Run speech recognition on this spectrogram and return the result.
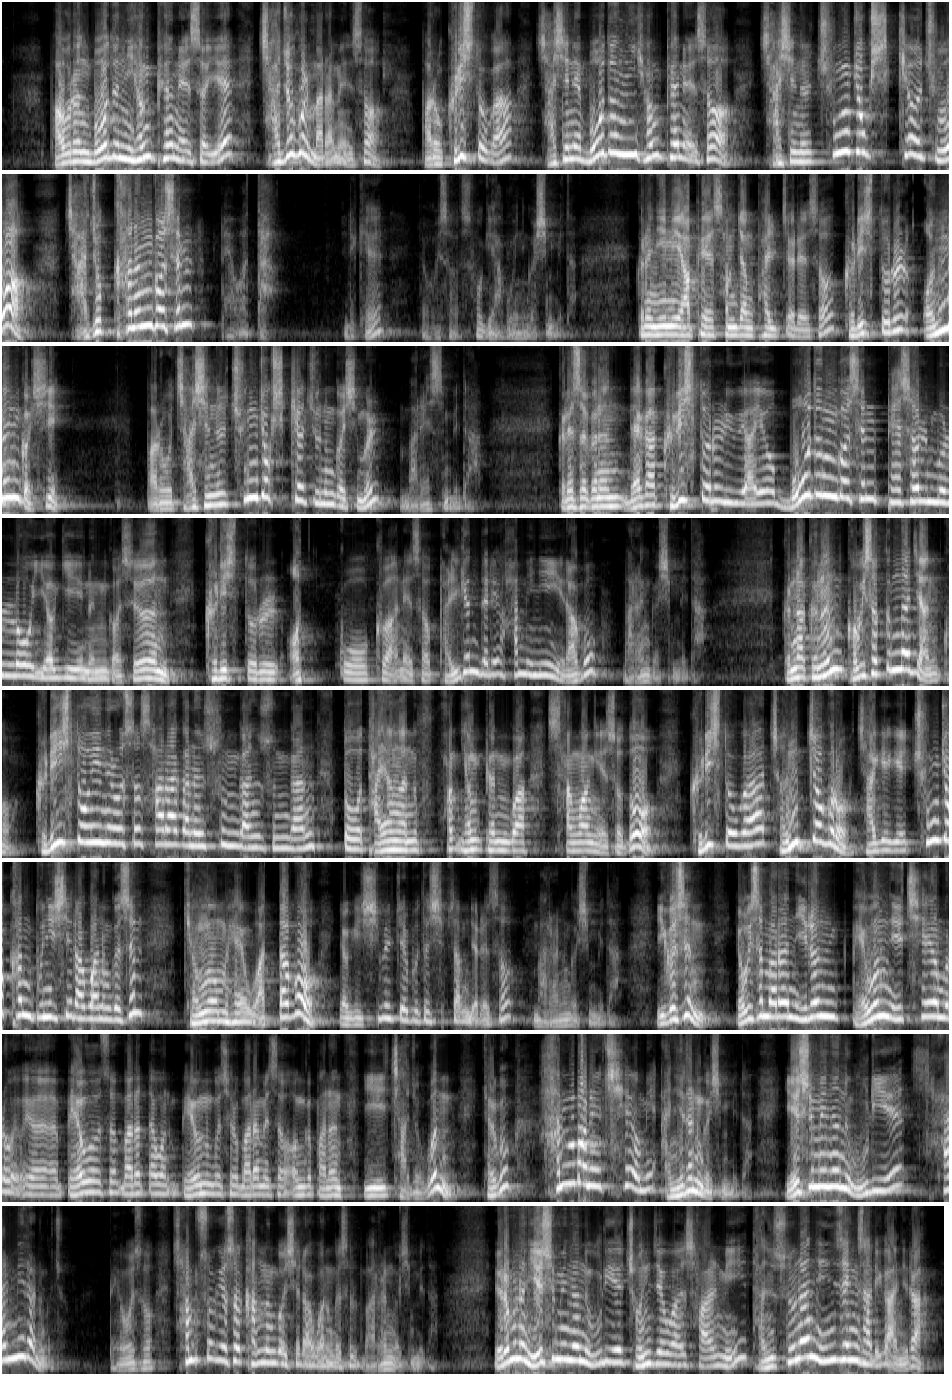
바울은 모든 형편에서의 자족을 말하면서 바로 그리스도가 자신의 모든 형편에서 자신을 충족시켜 주어 자족하는 것을 배웠다. 이렇게 여기서 소개하고 있는 것입니다. 그는 이미 앞에 3장 8절에서 그리스도를 얻는 것이 바로 자신을 충족시켜 주는 것임을 말했습니다. 그래서 그는 내가 그리스도를 위하여 모든 것을 배설물로 여기는 것은 그리스도를 얻고 그 안에서 발견되려 함이니라고 말한 것입니다. 그러나 그는 거기서 끝나지 않고 그리스도인으로서 살아가는 순간순간 또 다양한 형편과 상황에서도 그리스도가 전적으로 자기에게 충족한 분이시라고 하는 것을 경험해 왔다고 여기 11절부터 13절에서 말하는 것입니다. 이것은 여기서 말하는 이런 배운 이 체험으로 어, 배워서 말했다고 배우는 것으로 말하면서 언급하는 이 자족은 결국 한 번의 체험이 아니라는 것입니다. 예수 믿는 우리의 삶이라는 거죠. 배워서 삶 속에서 갖는 것이라고 하는 것을 말하는 것입니다. 여러분은 예수 믿는 우리의 존재와 삶이 단순한 인생살이가 아니라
